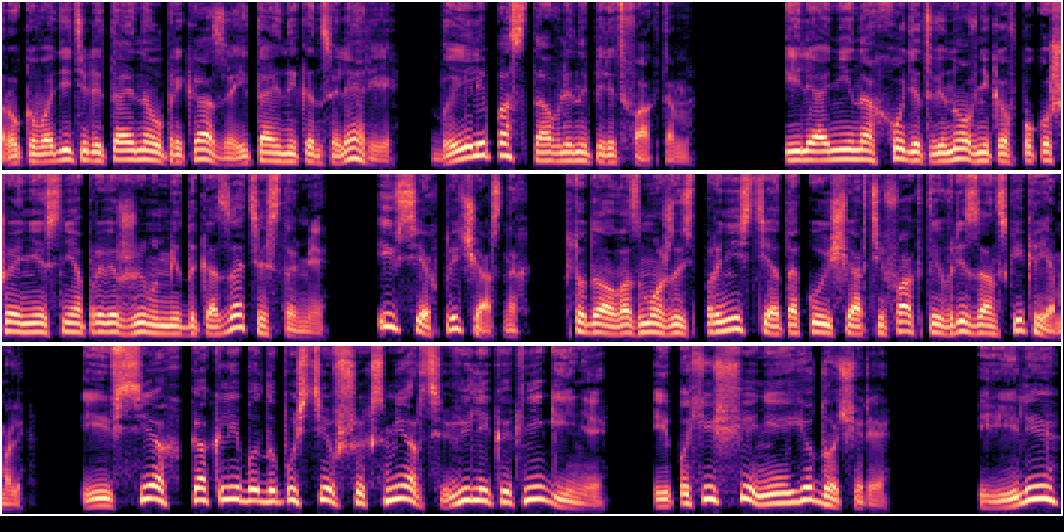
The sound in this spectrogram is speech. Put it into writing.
Руководители тайного приказа и тайной канцелярии были поставлены перед фактом. Или они находят виновников покушения с неопровержимыми доказательствами и всех причастных, кто дал возможность пронести атакующие артефакты в Рязанский Кремль, и всех, как-либо допустивших смерть великой княгини и похищение ее дочери, или...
